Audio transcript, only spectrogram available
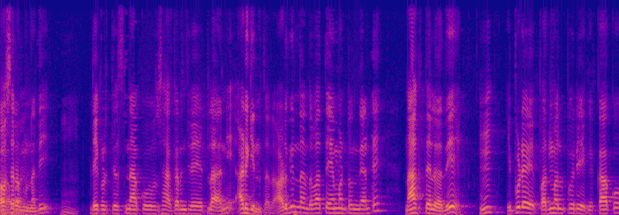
అవసరం ఉన్నది. లేకుంటే తెలిసి నాకు సహకరించే ఎట్లా అని అడిగిన తర్వాత అడిగిన తర్వాత ఏమంటుంది అంటే నాకు తెలియదు ఇప్పుడే పద్మల్పూరి కాకో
